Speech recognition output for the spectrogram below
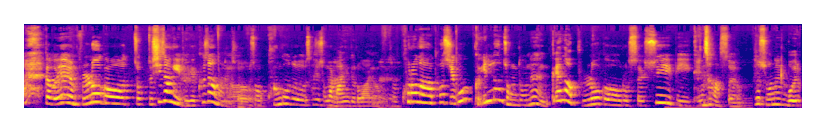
그러니까 왜냐면 블로거 쪽도 시장이 되게 크잖아요. 그쵸. 그래서 광고도 사실 정말 네. 많이 들어와요. 네. 그래서 코로나 터지고 그 1년 정도는 꽤나 블로거로서의 수입이 괜찮았어요. 그래서 저는 뭐 이렇게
